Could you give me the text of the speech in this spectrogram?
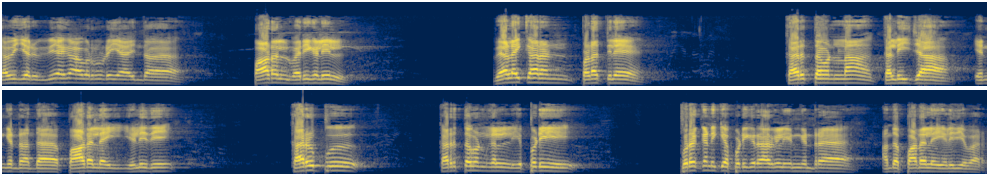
கவிஞர் விவேகா அவர்களுடைய இந்த பாடல் வரிகளில் வேலைக்காரன் படத்திலே கருத்தவன்லாம் கலீஜா என்கின்ற அந்த பாடலை எழுதி கருப்பு கருத்தவன்கள் எப்படி புறக்கணிக்கப்படுகிறார்கள் என்கின்ற அந்த பாடலை எழுதியவர்.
